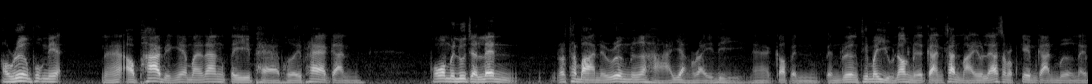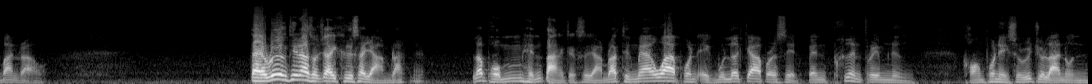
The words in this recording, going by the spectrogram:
เอาเรื่องพวกเนี้ยนะเอาภาพอย่างเงี้ยมานั่งตีแผ่เผยแพร่กัน เพราะว่าไม่รู้จะเล่นรัฐบาลในเรื่องเนื้อหาอย่างไรดีนะฮะก็เป็นเป็นเรื่องที่ไม่อยู่นอกเหนือการคาดหมายอยู่แล้วสำหรับเกมการเมืองในบ้านเรา แต่เรื่องที่น่าสนใจคือสยามรัฐนะแล้วผมเห็นต่างจากสยามรัฐถึงแม้ว่าพลเอกบุญเลิศแก้วประสิทธิ์เป็นเพื่อนเตรียมหนึ่งของพลเอกสุรยุทธ์จุลานนท์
